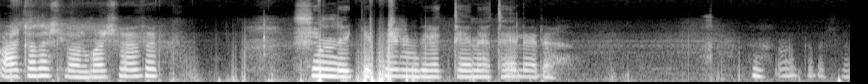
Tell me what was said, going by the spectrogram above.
Arkadaşlar başladık. Şimdi geçelim direkt TNT'lere. Arkadaşlar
